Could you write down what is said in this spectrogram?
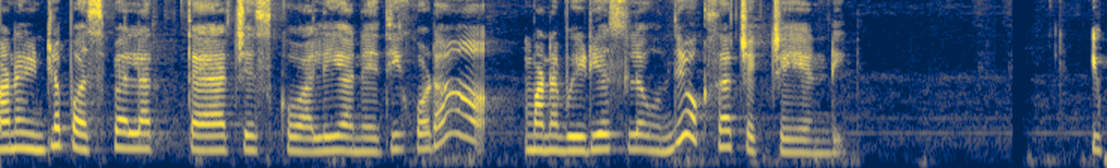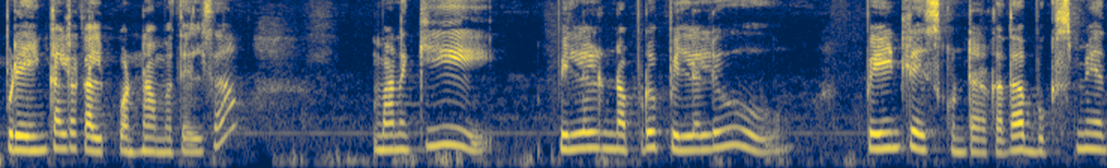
మనం ఇంట్లో పసుపు ఎలా తయారు చేసుకోవాలి అనేది కూడా మన వీడియోస్లో ఉంది. ఒకసారి చెక్ చేయండి. ఇప్పుడు ఏం కలర్ కలుపుకుంటున్నామో తెలుసా? మనకి పిల్లలు ఉన్నప్పుడు పిల్లలు పెయింట్లు వేసుకుంటారు కదా బుక్స్ మీద.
